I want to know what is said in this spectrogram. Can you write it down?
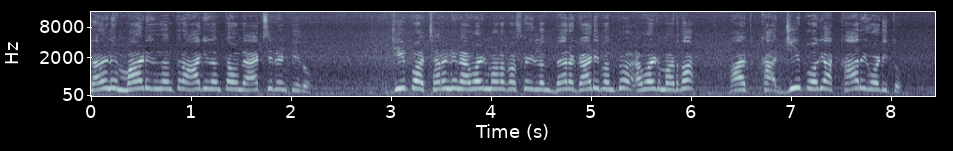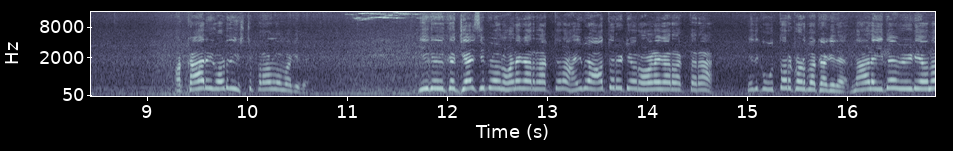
ಚರಣಿ ಮಾಡಿದ ನಂತರ ಆಗಿದಂಥ ಒಂದು ಆಕ್ಸಿಡೆಂಟ್ ಇದು. ಜೀಪ್ ಚರಣಿನ ಅವಾಯ್ಡ್ ಮಾಡೋಕ್ಕೋಸ್ಕರ ಇಲ್ಲೊಂದು ಬೇರೆ ಗಾಡಿ ಬಂತು ಅವಾಯ್ಡ್ ಮಾಡ್ದ. ಆ ಕಾ ಜೀಪ್ ಹೋಗಿ ಆ ಕಾರಿಗೆ ಹೊಡಿತು ಆ ಕಾರಿಗೆ ಹೊಡೆದು ಇಷ್ಟು ಪ್ರಾಬ್ಲಮ್ ಆಗಿದೆ. ಈಗ ಇದಕ್ಕೆ ಜೆ ಸಿ ಬಿ ಅವ್ರು ಹೊಣೆಗಾರರಾಗ್ತಾರಾ ಹೈವೇ ಅಥಾರಿಟಿ ಅವರು ಹೊಣೆಗಾರರಾಗ್ತಾರಾ ಇದಕ್ಕೆ ಉತ್ತರ ಕೊಡಬೇಕಾಗಿದೆ. ನಾಳೆ ಇದೇ ವಿಡಿಯೋನ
